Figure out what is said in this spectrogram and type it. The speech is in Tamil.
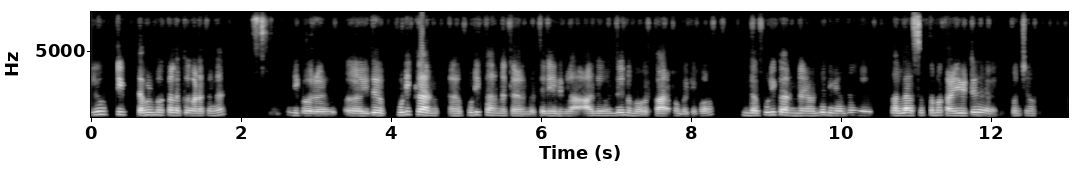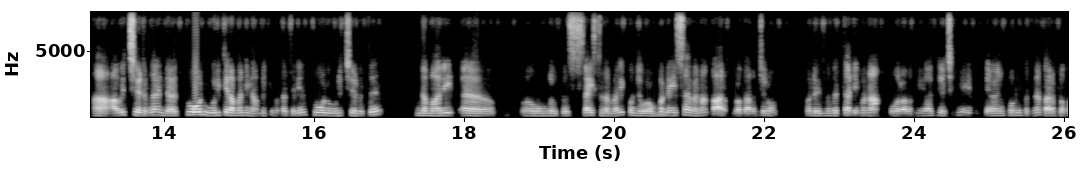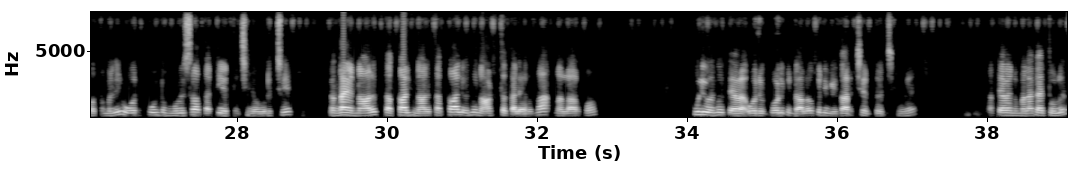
யூடியூப் தமிழ் மக்களுக்கு வணக்கங்க. இன்னைக்கு ஒரு அஹ், இது புடிக்காரன் புடிக்காரண கிழங்கு தெரியலைங்களா அது வந்து நம்ம ஒரு காரக்கம் வைக்க போறோம். இந்த புடிக்காரனை வந்து நீங்க வந்து நல்லா சுத்தமா கழுவிட்டு கொஞ்சம் அஹ், அவிச்சு எடுங்க. இந்த தோல் உரிக்கிற மாதிரி நீங்க அமைக்க பார்த்தா தெரியும். தோல் உரிச்சு எடுத்து இந்த மாதிரி அஹ், உங்களுக்கு ஸ்லைஸ் இந்த மாதிரி கொஞ்சம் ரொம்ப நைஸா வேணாம் காரக்குள்ள கரைஞ்சிரும். ஒரு இந்த மாதிரி தடிமனா ஓரளவுக்கு நீங்க அரிஞ்சு வச்சுக்கோங்க. இதுக்கு தேவையான பொருள் பார்த்தீங்கன்னா கருப்பில் கொத்தமல்லி ஒரு பூண்டு முழுசா தட்டி எடுத்து வச்சுங்க உரிச்சு வெங்காயம் நாலு தக்காளி நாலு. தக்காளி வந்து நாட்டு தக்காளி இருந்தால் நல்லாயிருக்கும் புளி வந்து தேவை ஒரு கோழிக்கிட்ட அளவுக்கு நீங்கள் கரைச்சி எடுத்து வச்சுக்கோங்க. தேவையான மிளகாய் தூள்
